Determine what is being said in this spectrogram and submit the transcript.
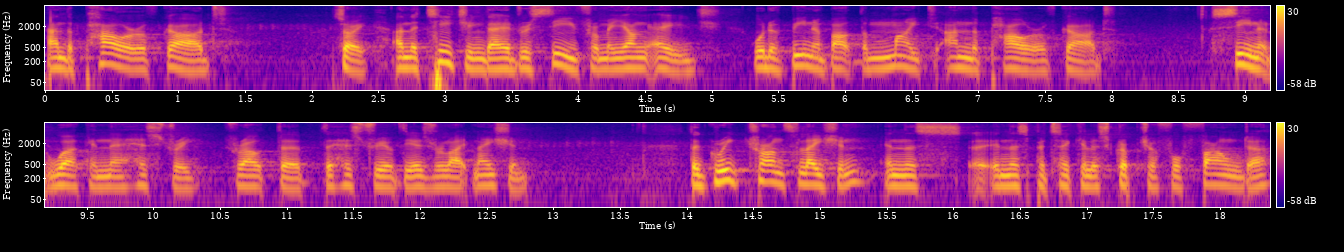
and the power of God, sorry, and the teaching they had received from a young age would have been about the might and the power of God seen at work in their history throughout the, the history of the Israelite nation. The Greek translation in this, uh, in this particular scripture for founder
